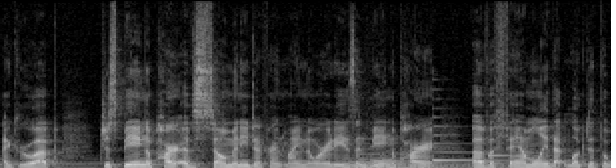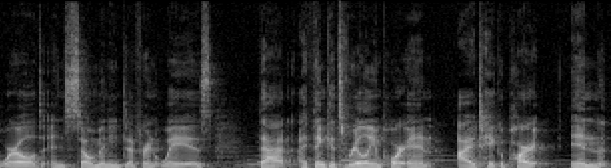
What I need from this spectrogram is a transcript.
I grew up just being a part of so many different minorities and being a part of a family that looked at the world in so many different ways that I think it's really important I take a part in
